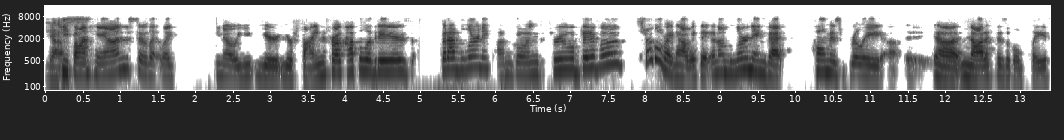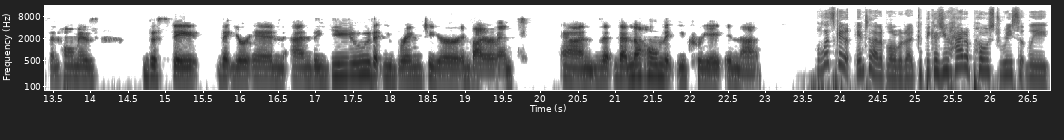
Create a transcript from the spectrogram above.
yes. keep on hand. So that like, you know, you, you're, you're fine for a couple of days, but I'm learning, I'm going through a bit of a struggle right now with it. And I'm learning that home is really uh, uh, not a physical place and home is the state that you're in and the you that you bring to your environment and then the home that you create in that. Well, let's get into that a little bit because you had a post recently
